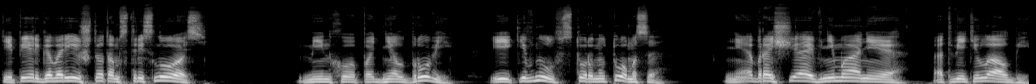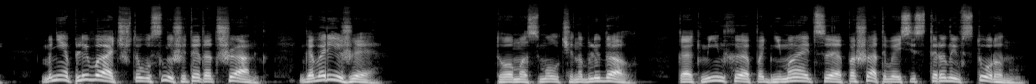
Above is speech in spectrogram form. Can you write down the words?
Теперь говори, что там стряслось». Минхо поднял брови и кивнул в сторону Томаса. «Не обращай внимания», — ответил Алби. Мне плевать, что услышит этот Шанг. Говори же!» Томас молча наблюдал, как Минха поднимается, пошатываясь из стороны в сторону.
